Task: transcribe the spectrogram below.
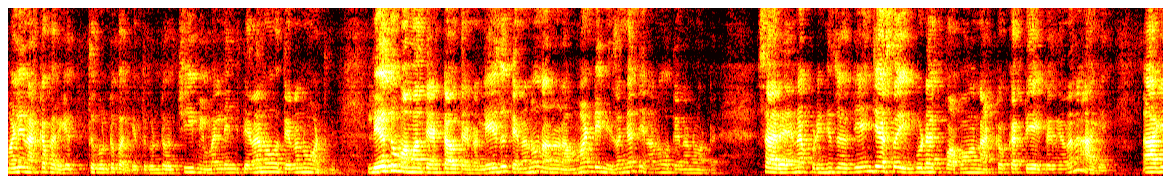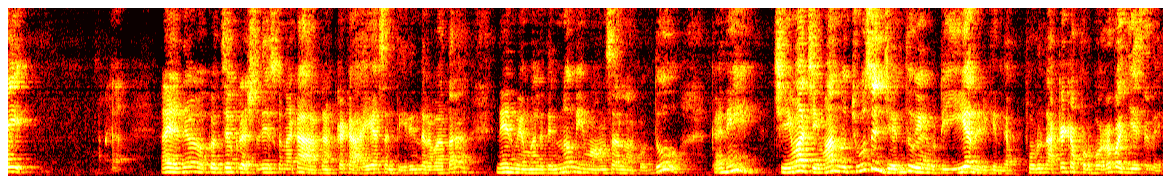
మళ్ళీ నక్క పరిగెత్తుకుంటూ పరిగెత్తుకుంటూ వచ్చి మిమ్మల్ని తినను తినను అంటుంది. లేదు మమ్మల్ని తింటావు తినడం లేదు తినను నన్ను నమ్మండి నిజంగా తినను తినను అంట. సరే అని అప్పుడు ఇంక ఏం చేస్తావు? ఇవి కూడా పాపం నక్క కత్తి అయిపోయింది కదా అని ఆగి ఆగి అదే కొంచెంసేపు రెస్ట్ తీసుకున్నాక ఆ నక్కకి ఆయాసం తీరిన తర్వాత నేను మిమ్మల్ని తిన్నో మీ మాంసాలు నాకు వద్దు కానీ చీమ చీమ నువ్వు చూసిన జంతువు ఏమిటి అని అడిగింది. అప్పుడు నక్కకి అప్పుడు బుర్ర పనిచేసేది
